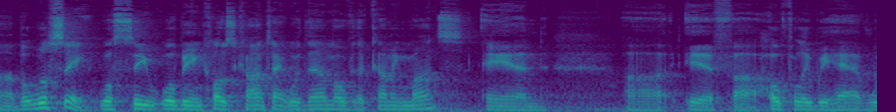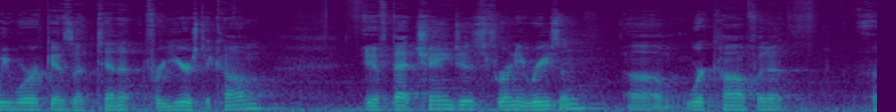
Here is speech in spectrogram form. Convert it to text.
uh, but we'll see. We'll see. We'll be in close contact with them over the coming months, and uh, if uh, hopefully we have WeWork as a tenant for years to come. If that changes for any reason, um, we're confident uh,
